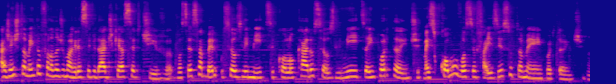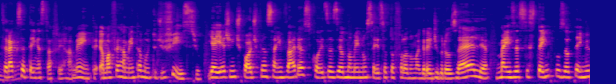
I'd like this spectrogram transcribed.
a gente também tá falando de uma agressividade que é assertiva. Você saber os seus limites e colocar os seus limites é importante, mas como você faz isso também é importante. Uhum. Será que você tem essa ferramenta? É uma ferramenta muito difícil. E aí a gente pode pensar em várias coisas, e eu também não sei se eu tô falando uma grande groselha, mas esses tempos eu tenho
